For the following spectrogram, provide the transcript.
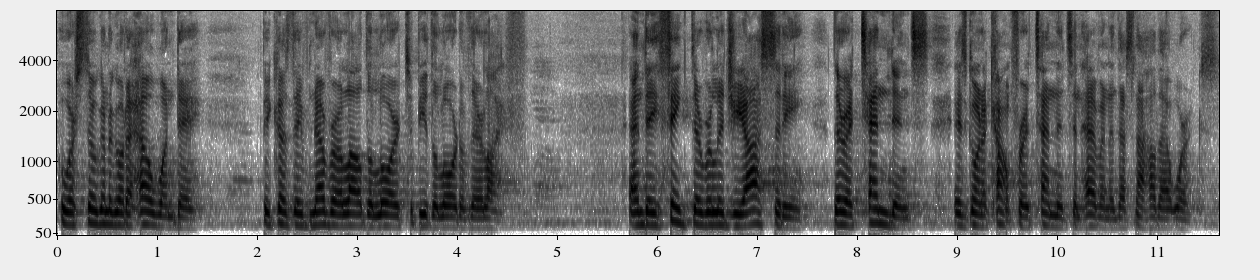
who are still going to go to hell one day because they've never allowed the Lord to be the Lord of their life. And they think their religiosity, their attendance, is going to count for attendance in heaven, and that's not how that works.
